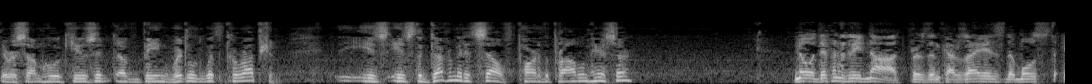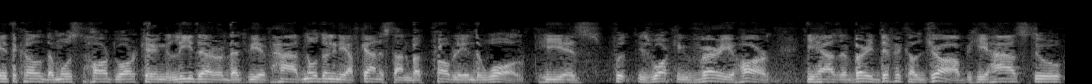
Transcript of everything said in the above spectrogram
There are some who accuse it of being riddled with corruption. Is, is the government itself part of the problem here, sir? No, definitely not. President Karzai is the most ethical, the most hardworking leader that we have had, not only in Afghanistan, but probably in the world. He is, put, is working very hard. He has a very difficult job. He has to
